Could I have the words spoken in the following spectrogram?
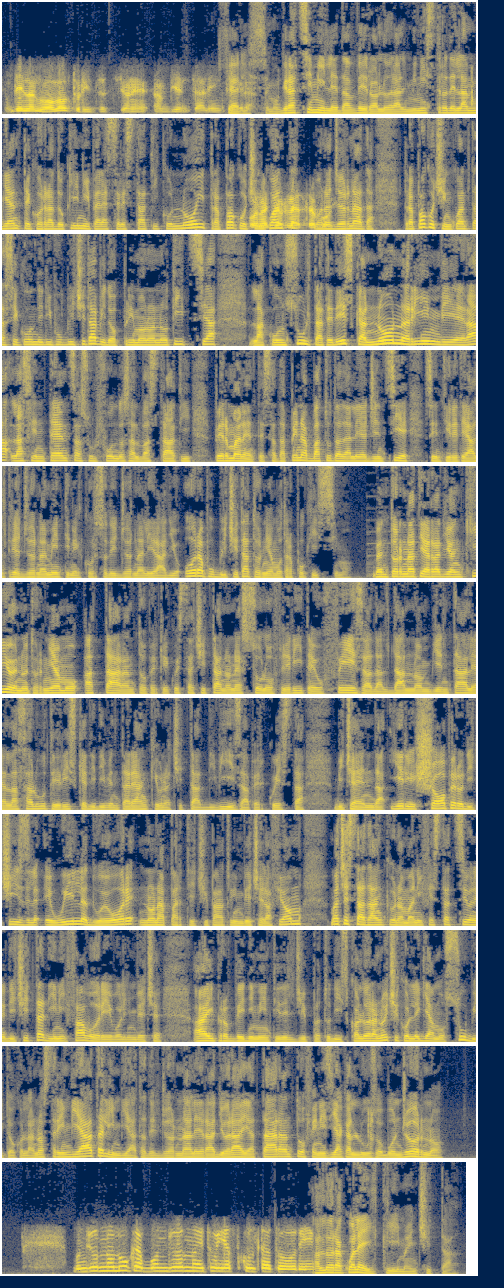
della nuova autorizzazione ambientale integrata. Chiarissimo, grazie mille davvero allora al Ministro dell'Ambiente Corrado Clini per essere stati con noi. Tra poco, buona, 50, giornata, buona giornata. Tra poco 50 secondi di pubblicità, vi do prima una notizia, la consulta tedesca non rinvierà la sentenza sul fondo salva stati permanente, è stata appena battuta dalle agenzie, sentirete altri aggiornamenti nel corso dei giornali radio. Ora pubblicità, torniamo tra pochissimo. Bentornati a Radio Anch'io e noi torniamo a Taranto perché questa città non è solo ferita e offesa dal danno ambientale alla salute, rischia di diventare anche anche una città divisa per questa vicenda. Ieri sciopero di Cisl e Will, due ore, non ha partecipato invece la FIOM, ma c'è stata anche una manifestazione di cittadini favorevoli invece ai provvedimenti del GIP Todisco. Allora noi ci colleghiamo subito con la nostra inviata, l'inviata del giornale Radio Rai a Taranto, Fenisia Calluso. Buongiorno. Buongiorno Luca, buongiorno ai tuoi ascoltatori. Allora qual è il clima in città?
